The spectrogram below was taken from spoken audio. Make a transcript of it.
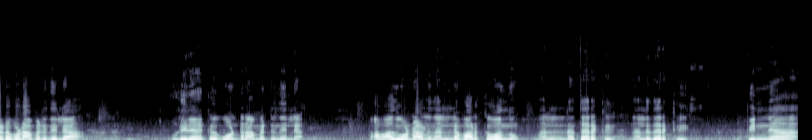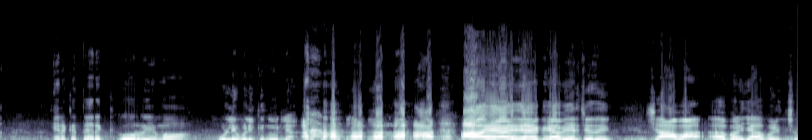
ഇടപെടാൻ പറ്റുന്നില്ല. ഉള്ളിനെ എനിക്ക് കൊണ്ടുവരാൻ പറ്റുന്നില്ല. അപ്പോൾ അതുകൊണ്ടാണ് നല്ല വർക്ക് വന്നു. നല്ല തിരക്ക് നല്ല തിരക്ക്. പിന്നെ എനിക്ക് തിരക്ക് കുറയുമ്പോൾ പുള്ളി വിളിക്കുന്നുമില്ല. ഞാൻ വിചാരിച്ചത് ഷാവാ. അപ്പോൾ ഞാൻ വിളിച്ചു.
